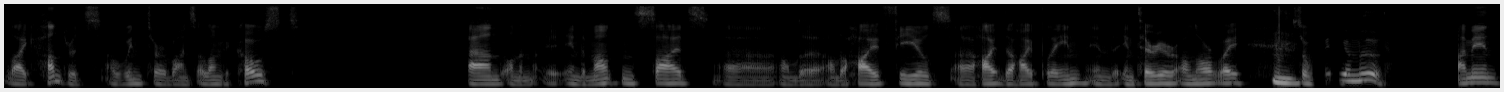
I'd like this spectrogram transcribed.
like hundreds of wind turbines along the coast and on the in the mountain sides, uh, on the on the high fields, uh, high the high plain in the interior of Norway. Mm. So where do you move? I mean,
